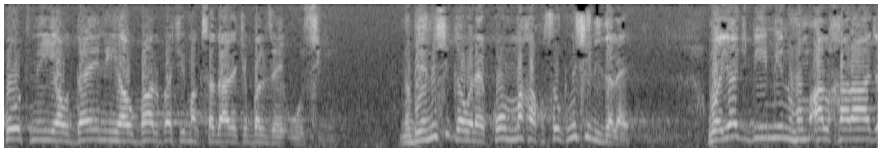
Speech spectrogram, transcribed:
کوټ نه وي او دی نه وي او بال بچ وي مقصد دا دی چې بل ځای اوسي نو بیا نشي کولای کوم مخه خو څوک نشي لیدلی ویجبی منهم الخراج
